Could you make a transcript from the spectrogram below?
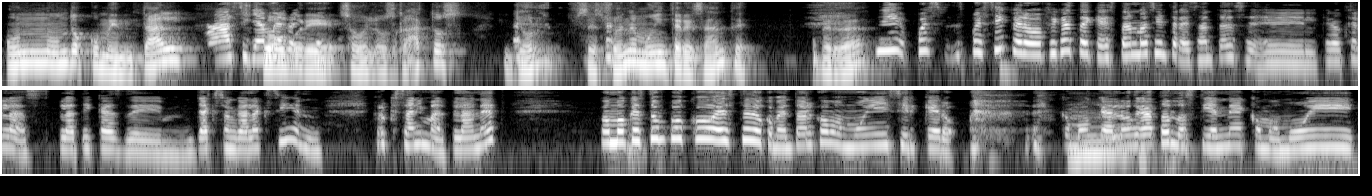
un, documental ah, sobre, sobre los gatos. Yo, se suena muy interesante. ¿verdad? Sí, pues, pues sí, pero fíjate que están más interesantes, creo que las pláticas de Jackson Galaxy, en, creo que es Animal Planet. Como que está un poco este documental como muy cirquero, como que a los mm. gatos los tiene como muy,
